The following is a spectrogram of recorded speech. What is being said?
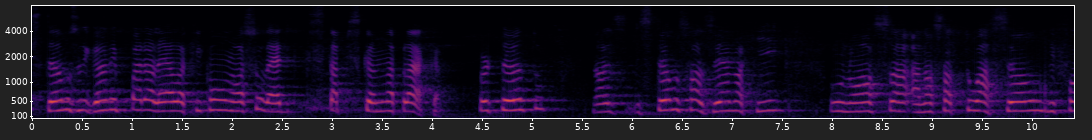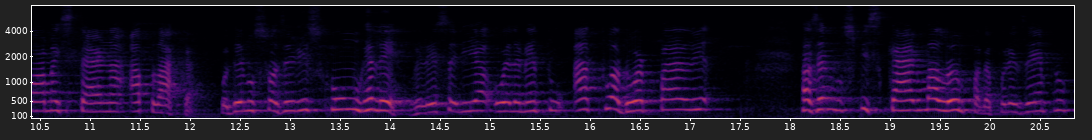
estamos ligando em paralelo aqui com o nosso LED que está piscando na placa. Portanto, nós estamos fazendo aqui nossa, a nossa atuação de forma externa à placa. Podemos fazer isso com um relé. O relé seria o elemento atuador para fazermos piscar uma lâmpada, por exemplo,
